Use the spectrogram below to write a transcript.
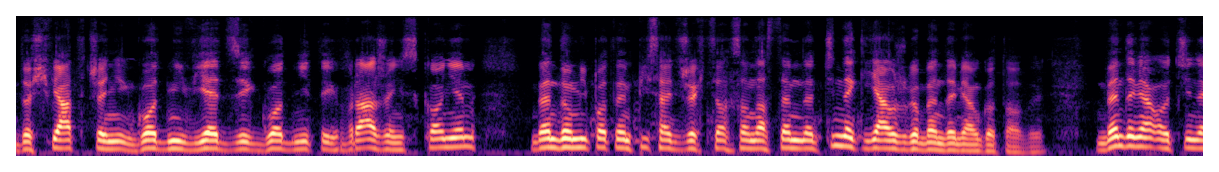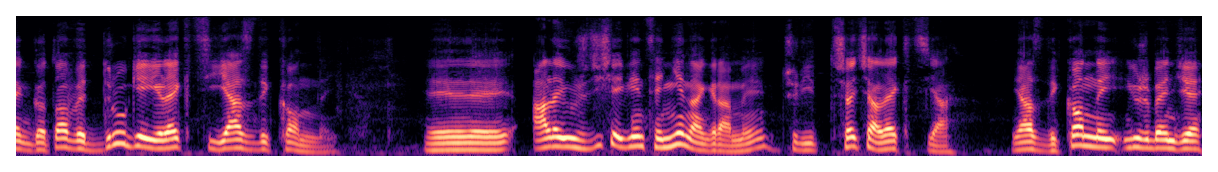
doświadczeń, głodni wiedzy, głodni tych wrażeń z koniem, będą mi potem pisać, że chcą, następny odcinek i ja już go będę miał gotowy. Będę miał odcinek gotowy drugiej lekcji jazdy konnej. Yy, ale już dzisiaj więcej nie nagramy, czyli trzecia lekcja jazdy konnej już będzie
